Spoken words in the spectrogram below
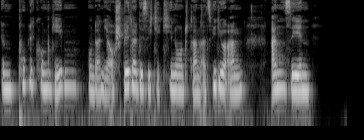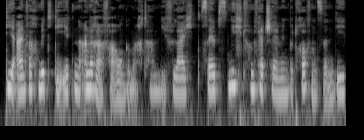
im Publikum geben und dann ja auch später, die sich die Keynote dann als Video an, ansehen, die einfach mit Diäten andere Erfahrungen gemacht haben, die vielleicht selbst nicht von Fettshaming betroffen sind, die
